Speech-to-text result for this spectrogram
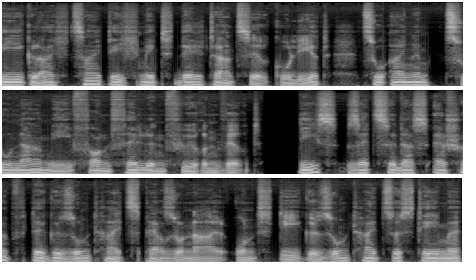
die gleichzeitig mit Delta zirkuliert, zu einem Tsunami von Fällen führen wird. Dies setze das erschöpfte Gesundheitspersonal und die Gesundheitssysteme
